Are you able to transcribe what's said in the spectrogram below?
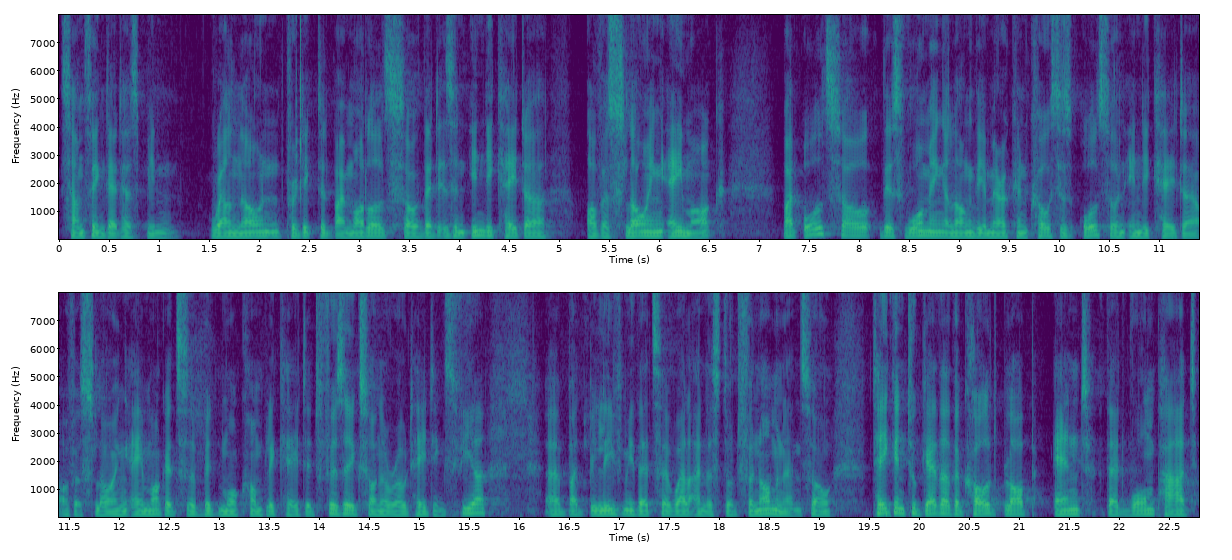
something that has been well known, predicted by models. So that is an indicator of a slowing AMOC. But also, this warming along the American coast is also an indicator of a slowing AMOC. It's a bit more complicated physics on a rotating sphere. Uh, but believe me, that's a well understood phenomenon. So, taken together, the cold blob and that warm part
